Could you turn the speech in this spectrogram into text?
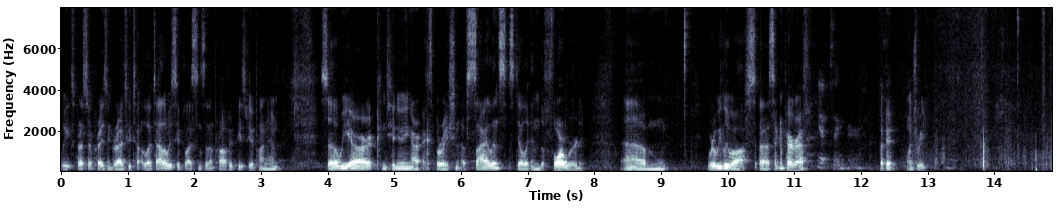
We express our praise and gratitude to Allah Ta'ala. We seek blessings on the Prophet, peace be upon him. So we are continuing our exploration of silence, still in the foreword. Um, where do we leave off? Uh, second paragraph? Yep, second paragraph. Okay, why don't you read?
